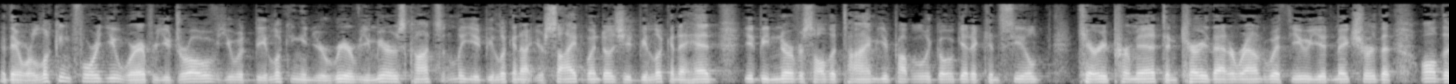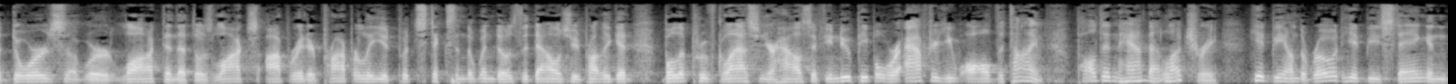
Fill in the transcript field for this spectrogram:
They were looking for you wherever you drove. You would be looking in your rear view mirrors constantly. You'd be looking out your side windows. You'd be looking ahead. You'd be nervous all the time. You'd probably go get a concealed carry permit and carry that around with you. You'd make sure that all the doors uh, were locked and that those locks operated properly. You'd put sticks in the windows, the dowels. You'd probably get bulletproof glass in your house if you knew people were after you all the time. Paul didn't have that luxury. He'd be on the road. He'd be staying in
